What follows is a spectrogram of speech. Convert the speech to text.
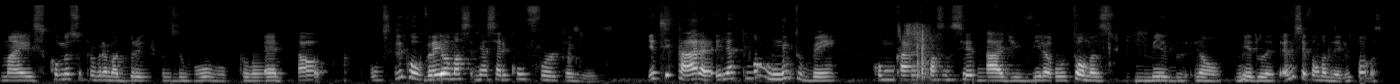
mas como eu sou programadora tipo, desenvolvo pro web e tal, o Silicon Valley é uma minha série conforto às vezes. E esse cara, ele atua muito bem como um cara que passa ansiedade, vira o Thomas Mid, não, Midlet, eu não sei falar o nome dele, o Thomas.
